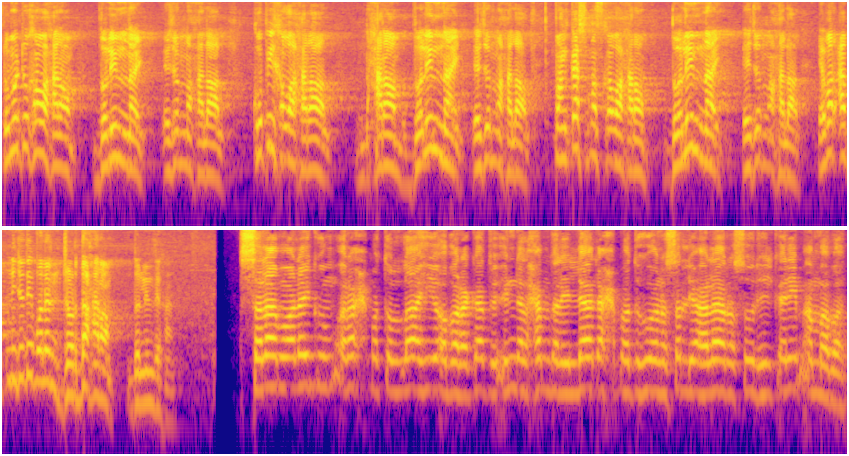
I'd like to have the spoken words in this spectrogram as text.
টমেটো খাওয়া হারাম দলিল নাই এজন্য হালাল কপি খাওয়া হালাল হারাম দলিল নাই এজন্য হালাল পাঙ্কাশ মাছ খাওয়া হারাম দলিল নাই এজন্য হালাল এবার আপনি যদি বলেন জর্দা হারাম দলিল দেখান السلام عليكم ورحمة الله وبركاته إن الحمد لله نحمده ونصلي على رسوله الكريم أما بعد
